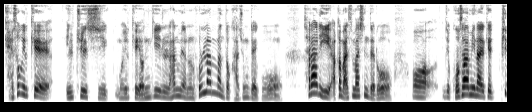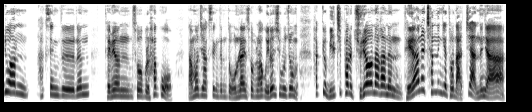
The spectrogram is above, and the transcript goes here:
계속 이렇게 일주일씩 뭐 이렇게 연기를 하면은 혼란만 더 가중되고 차라리 아까 말씀하신 대로 어, 이제 고3이나 이렇게 필요한 학생들은 대면 수업을 하고 나머지 학생들은 또 온라인 수업을 하고 이런 식으로 좀 학교 밀집화를 줄여나가는 대안을 찾는 게 더 낫지 않느냐.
